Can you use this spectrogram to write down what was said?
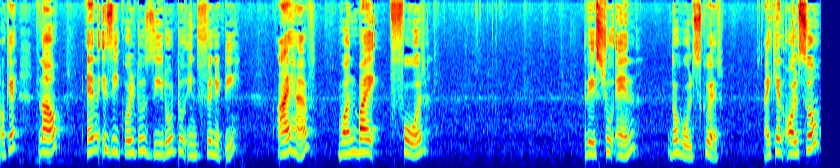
Okay. Now, n is equal to 0 to infinity. I have 1 by 4 raised to n the whole square. I can also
